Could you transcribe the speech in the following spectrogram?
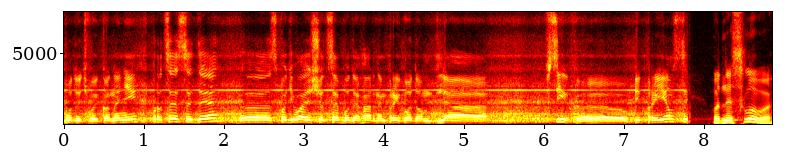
будуть виконані. Процес йде. Е, Сподіваюся, що це буде гарним прикладом для всіх е, підприємств. Одне слово,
